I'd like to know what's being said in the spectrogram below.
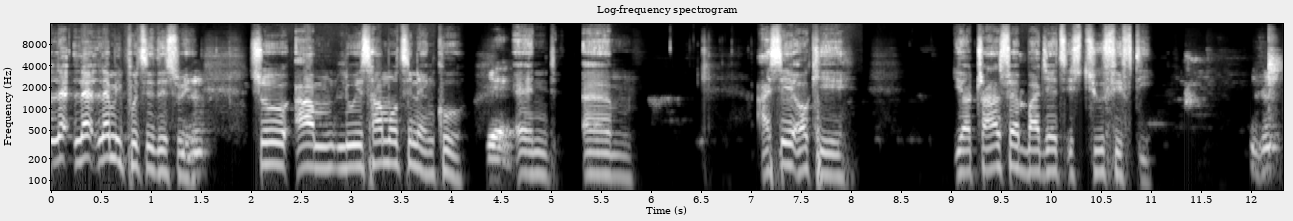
let, let, let me put it this way. Mhm. So um Lewis Hamilton and co. Yeah, and um I say okay, your transfer budget is two fifty, Mhm.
